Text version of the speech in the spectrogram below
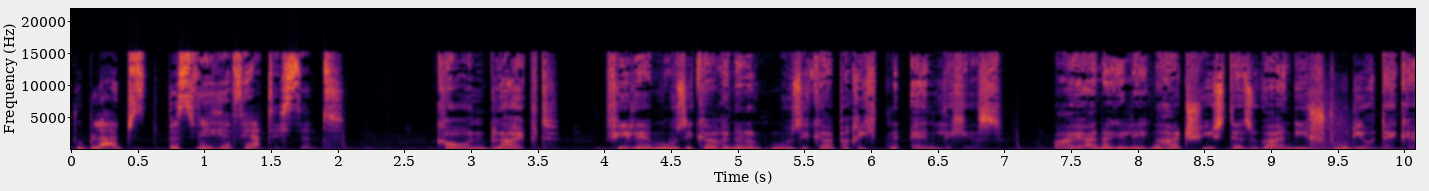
Du bleibst, bis wir hier fertig sind. Cohen bleibt. Viele Musikerinnen und Musiker berichten Ähnliches. Bei einer Gelegenheit schießt er sogar in die Studiodecke.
